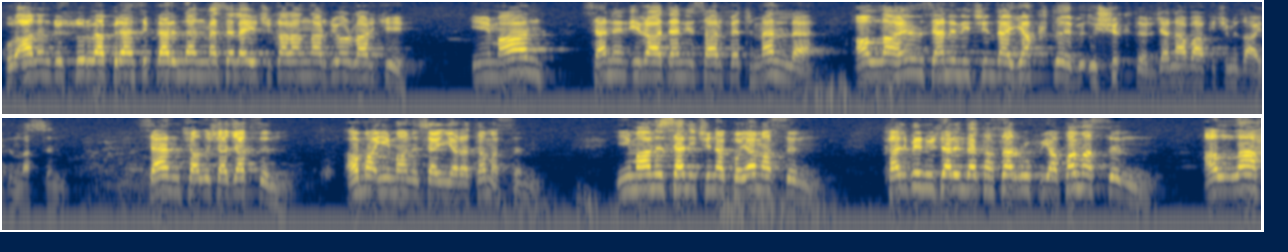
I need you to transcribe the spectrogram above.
Kur'an'ın düstur ve prensiplerinden meseleyi çıkaranlar diyorlar ki, iman senin iradeni sarf etmenle Allah'ın senin içinde yaktığı bir ışıktır. Cenab-ı Hak içimizi aydınlatsın. Sen çalışacaksın ama imanı sen yaratamazsın. İmanı sen içine koyamazsın. Kalbin üzerinde tasarruf yapamazsın. Allah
